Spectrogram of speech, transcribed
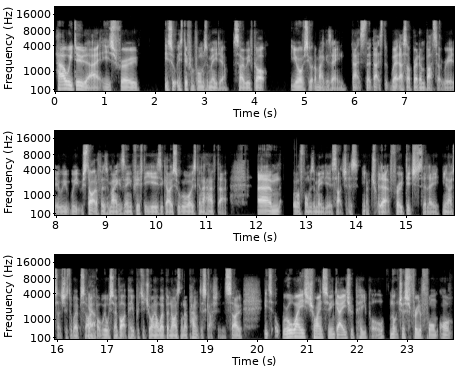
how we do that is through is is different forms of media. So we've got you obviously got the magazine. That's the, that's the, that's our bread and butter. Really, we we started off as a magazine 50 years ago, so we're always going to have that. Um, other forms of media, such as you know, try that through digitally, you know, such as the website. Yeah. But we also invite people to join our webinars and our panel discussions. So it's we're always trying to engage with people, not just through the form of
